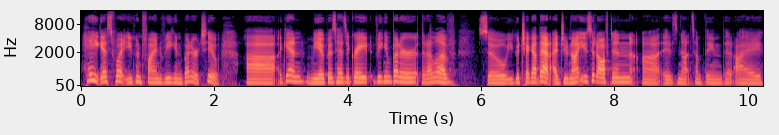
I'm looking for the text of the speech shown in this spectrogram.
hey, guess what? You can find vegan butter too. Uh, again, Miyoko's has a great vegan butter that I love. So, you could check out that. I do not use it often. Uh, it's not something that I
